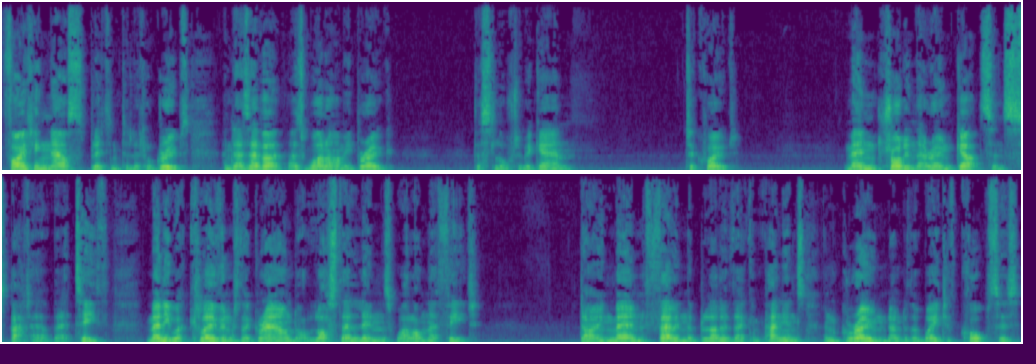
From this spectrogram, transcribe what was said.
Fighting now split into little groups, and as ever, as one army broke, the slaughter began. To quote, Men trod in their own guts and spat out their teeth. Many were cloven to the ground or lost their limbs while on their feet. Dying men fell in the blood of their companions and groaned under the weight of corpses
